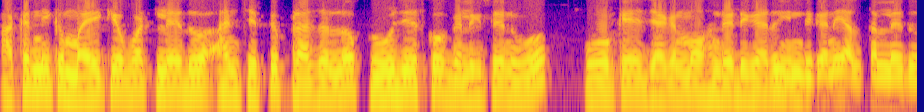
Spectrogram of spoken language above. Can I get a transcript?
అక్కడ నీకు మైక్ ఇవ్వట్లేదు అని చెప్పి ప్రజల్లో ప్రూవ్ చేసుకోగలిగితే నువ్వు ఓకే జగన్మోహన్ రెడ్డి గారు ఇందుకని వెళ్తలేదు.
